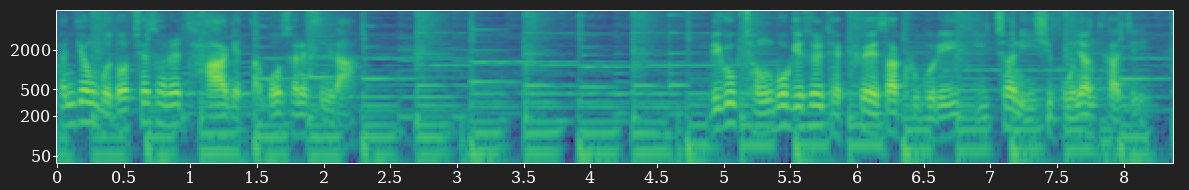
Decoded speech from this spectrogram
환경부도 최선을 다하겠다고 전했습니다. 미국 정보기술 대표회사 구글이 2025년까지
